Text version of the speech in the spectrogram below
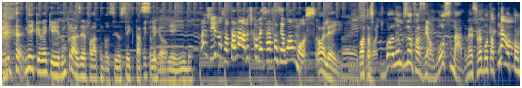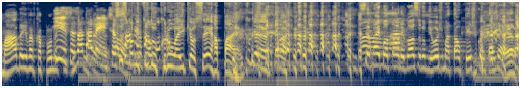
Nika, minha querida, um prazer falar com você. Eu sei que tá cedo legal. aí ainda. Imagina, só tá na hora de começar a fazer o almoço. Olha aí. É, Bota as- é ótimo. bo- não precisa fazer almoço, nada, né? Você vai botar tudo Não. na tomada e vai ficar pronto. daqui Isso, 20 exatamente. Eu Vocês só comem tudo cru aí que eu sei, rapaz. Que que é? Você vai botar o negócio no miojo, matar o peixe, cortar já era.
